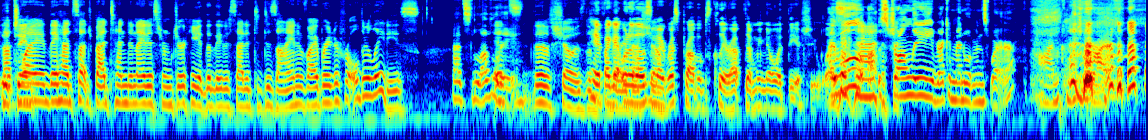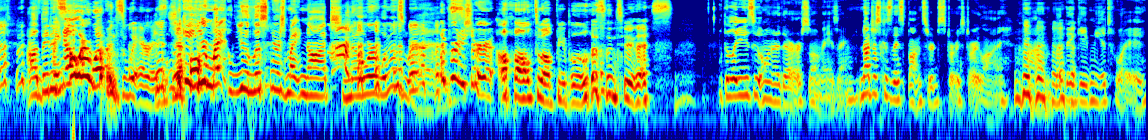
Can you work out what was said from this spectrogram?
That's Jane- why they had such bad tendonitis from jerking it that they decided to design a vibrator for older ladies. That's lovely. It's the show is the. Hey, if I get one of best those and my wrist problems clear up, then we know what the issue was. I will uh, strongly recommend women's wear on Commercial Drive. Uh, they I did. know where women's wear is. Okay, Joe. your might your listeners might not know where women's wear is. I'm pretty sure all 12 people who listen to this. The ladies who own it there are so amazing. Not just because they sponsored Story Story Lie, um, but they gave me a toy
